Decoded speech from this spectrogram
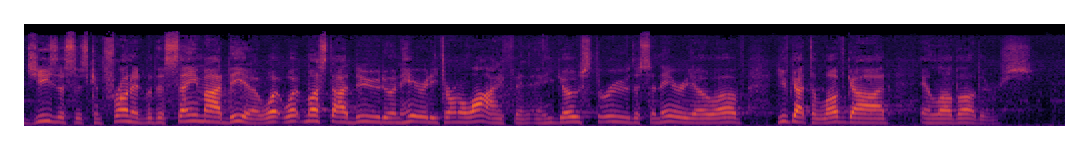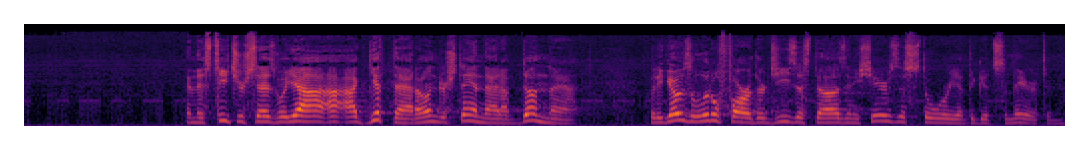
Jesus is confronted with the same idea. What, what must I do to inherit eternal life? And, and he goes through the scenario of you've got to love God and love others. And this teacher says, Well, yeah, I, I get that. I understand that. I've done that. But he goes a little farther, Jesus does, and he shares this story of the Good Samaritan.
